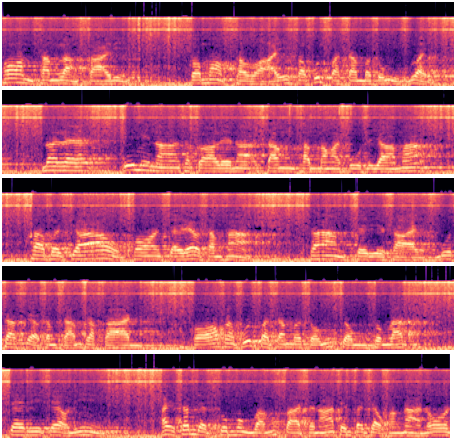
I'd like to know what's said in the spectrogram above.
พร้อมทางร่างกายนี่ก็มอบถวายพระพุทธประธรรมประสงค์อีกด้วยนั่นแหละอิมินาสกาเลนะตังธรรมังอภูสยามะ ข้าพเจ้าพอใจแล้วทั้งห้าสร้างเจดีย์ทรายบูชาแก้วทั้งสามประการ ขอพระพุทธประธรรมประสงค์จงทรงรับเจดีย์แก้วนี้ ให้สำเร็จคุมมุ่งหวังปรารถนาเป็นพระเจ้าข้างหน้าโน้น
